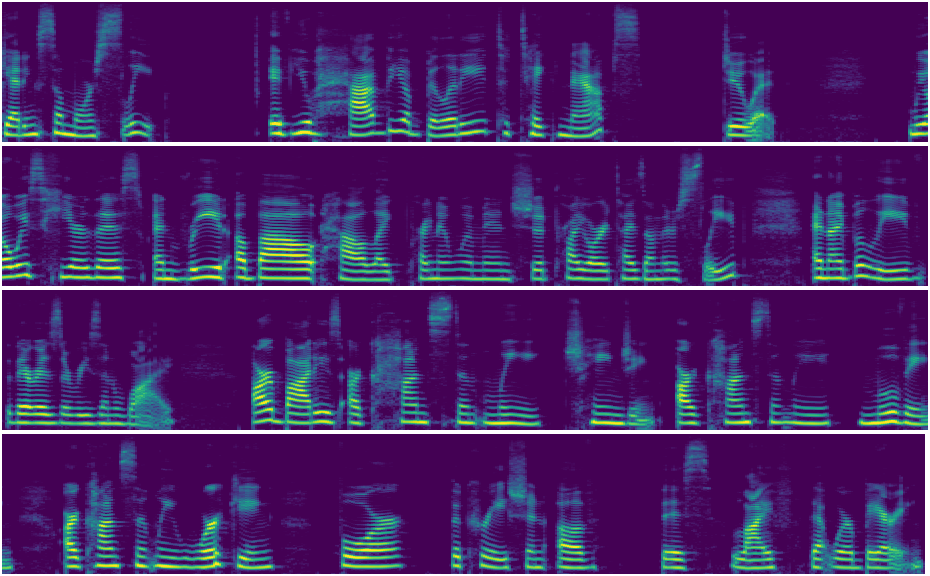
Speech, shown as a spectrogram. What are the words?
getting some more sleep. If you have the ability to take naps, do it. We always hear this and read about how like pregnant women should prioritize on their sleep, and I believe there is a reason why. Our bodies are constantly changing, are constantly moving, are constantly working for the creation of this life that we're bearing.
